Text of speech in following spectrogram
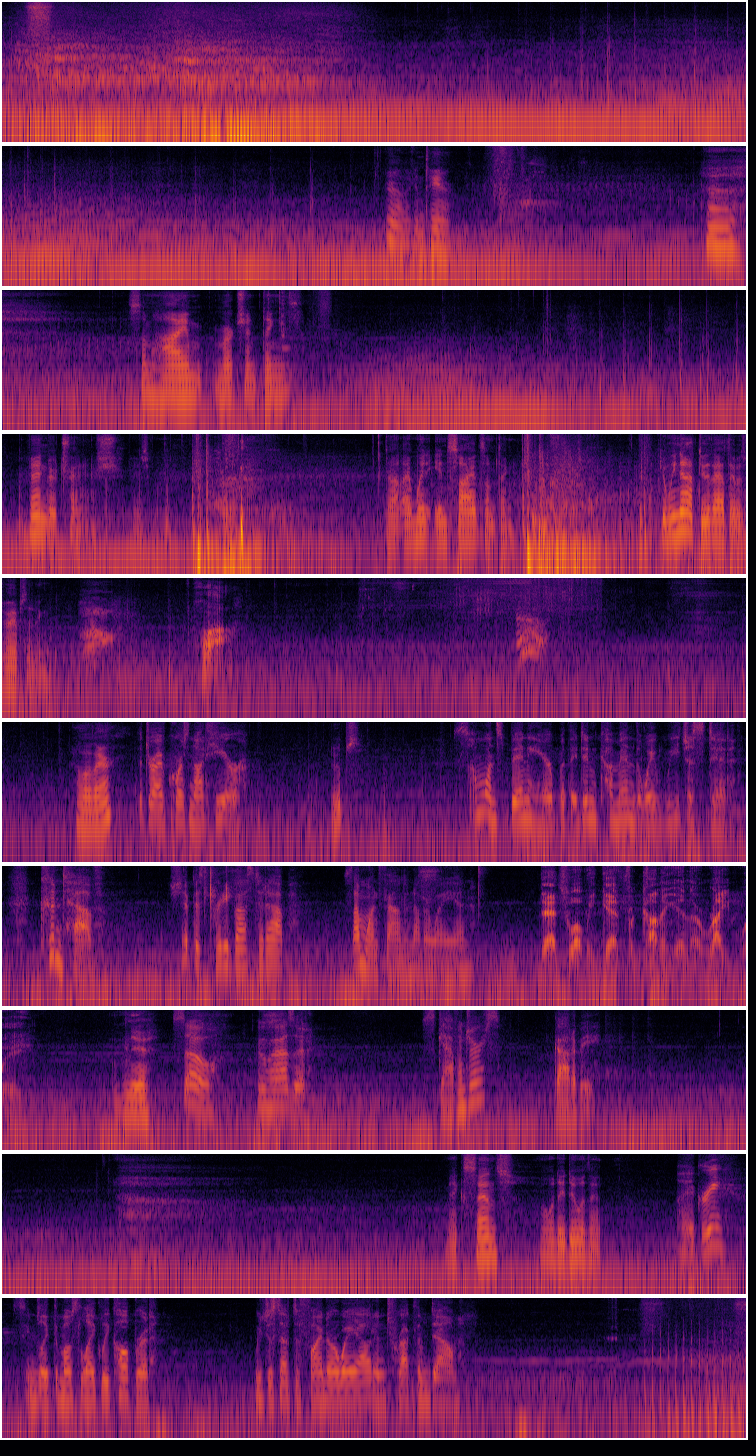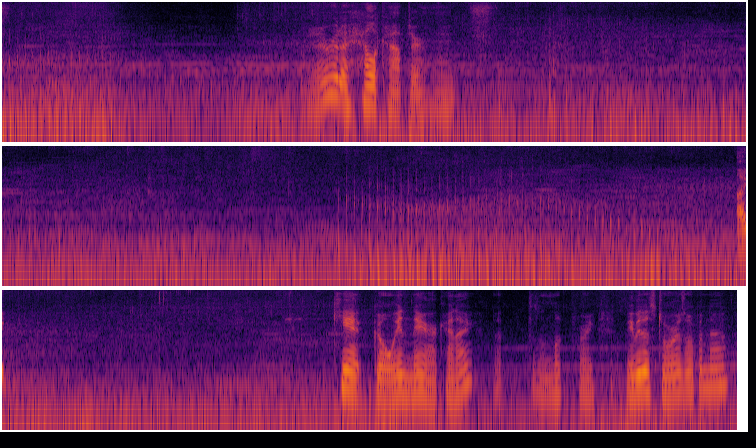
Container. Uh, some high merchant things. Vendor trash, basically. God, I went inside something. Can we not do that? That was very upsetting. Hua. Hello there? The drive core's not here. Oops. Someone's been here, but they didn't come in the way we just did. Couldn't have. Ship is pretty busted up. Someone found another way in. That's what we get for coming in the right way. Yeah. So, who has it? Scavengers? Gotta be. Makes sense. What would they do with it? I agree. Seems like the most likely culprit. We just have to find our way out and track them down. I heard a helicopter. Right. I can't go in there, can I? That doesn't look very... Maybe this door is open now?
